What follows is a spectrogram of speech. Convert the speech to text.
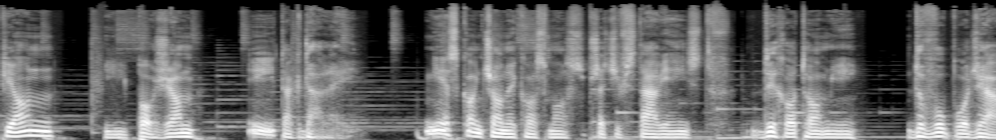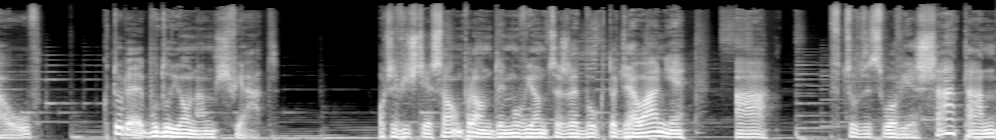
pion i poziom i tak dalej. Nieskończony kosmos przeciwstawieństw, dychotomii, dwupodziałów, które budują nam świat. Oczywiście są prądy mówiące, że Bóg to działanie, a w cudzysłowie szatan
